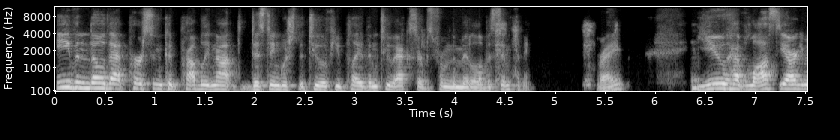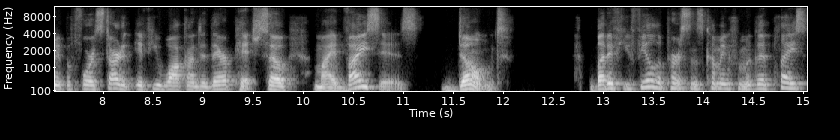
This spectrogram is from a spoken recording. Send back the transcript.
even though that person could probably not distinguish the two if you played them two excerpts from the middle of a symphony, right? You have lost the argument before it started if you walk onto their pitch. So my advice is don't. But if you feel the person's coming from a good place,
